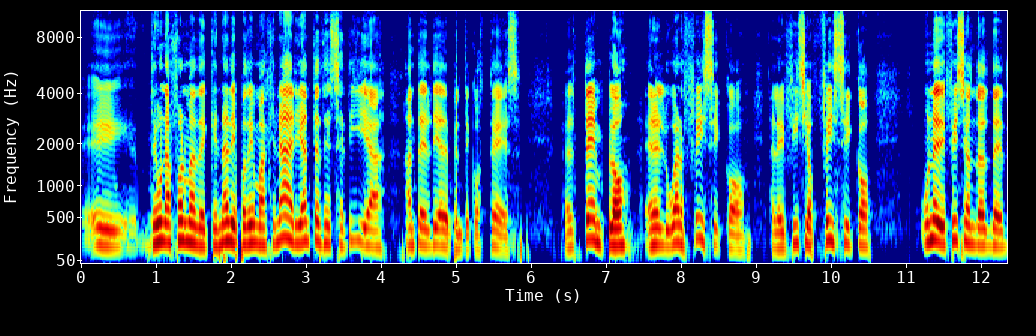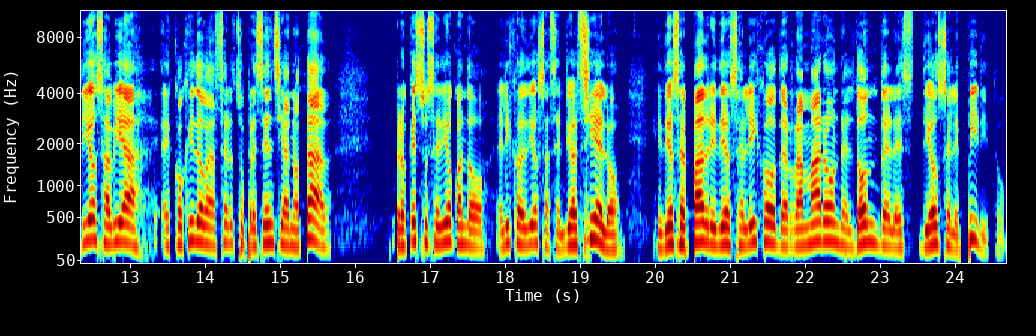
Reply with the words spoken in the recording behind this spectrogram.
de una forma de que nadie podía imaginar. Y antes de ese día, antes del día de Pentecostés, el templo era el lugar físico, el edificio físico, un edificio donde Dios había escogido hacer su presencia notada. Pero ¿qué sucedió cuando el Hijo de Dios ascendió al cielo? Y Dios el Padre y Dios el Hijo derramaron el don del Dios el Espíritu.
